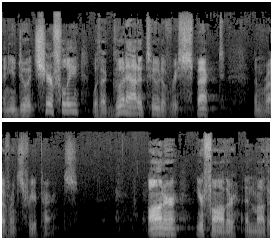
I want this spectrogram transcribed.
and you do it cheerfully with a good attitude of respect and reverence for your parents. Honor your father and mother.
